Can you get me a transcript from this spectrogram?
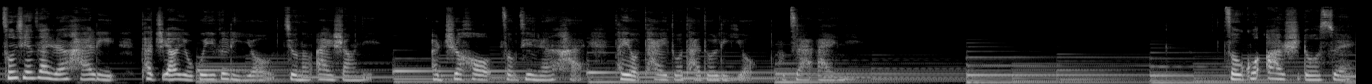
从前在人海里，他只要有过一个理由就能爱上你，而之后走进人海，他有太多太多理由不再爱你。走过二十多岁。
